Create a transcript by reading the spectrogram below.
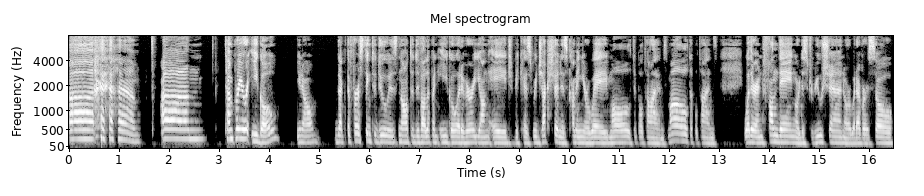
Uh, um, temper your ego, you know, like the first thing to do is not to develop an ego at a very young age because rejection is coming your way multiple times, multiple times, whether in funding or distribution or whatever. So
